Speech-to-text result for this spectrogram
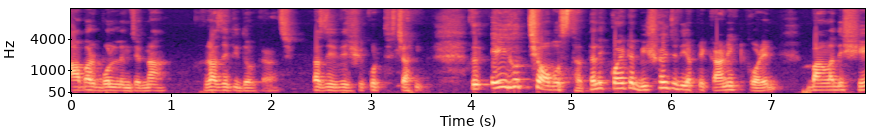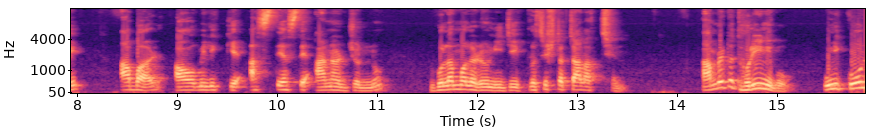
আবার বললেন যে, না রাজনীতি দরকার আছে, রাজনীতি সে করতে চান। তো এই হচ্ছে অবস্থা। তাহলে কয়টা বিষয় যদি আপনি কানেক্ট করেন, বাংলাদেশে আবার আওয়ামী লীগকে আস্তে আস্তে আনার জন্য গোলাম মোল্লা রনি যে প্রচেষ্টা চালাচ্ছেন, আমরা এটা ধরেই নিব। উনি কোন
